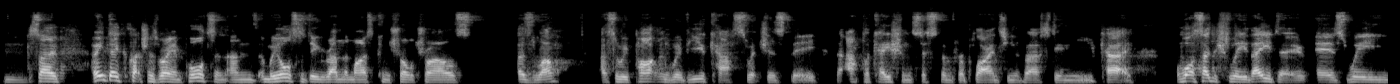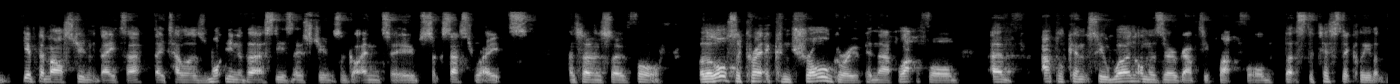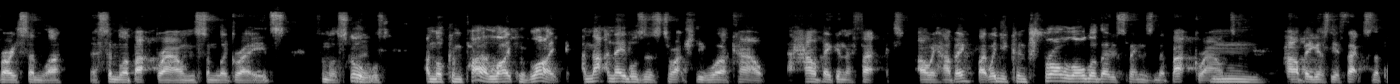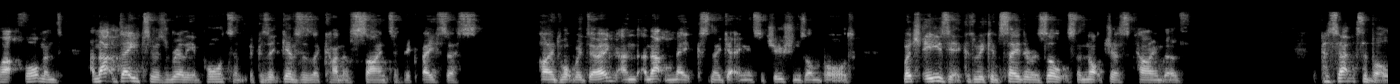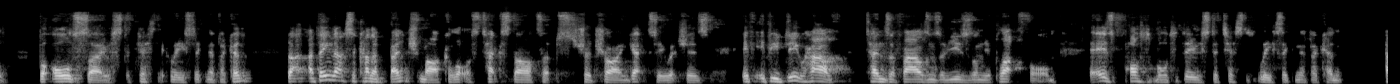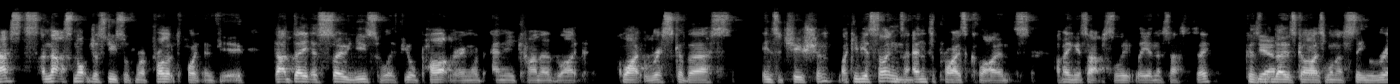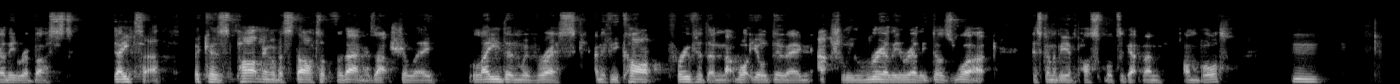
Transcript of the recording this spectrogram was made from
Mm. So I think data collection is very important. And, and we also do randomized control trials as well. Uh, so we partnered with UCAS, which is the, the application system for applying to university in the UK. And what essentially they do is we give them our student data. They tell us what universities those students have got into, success rates, and so on and so forth. But they'll also create a control group in their platform of applicants who weren't on the zero gravity platform, but statistically look very similar, similar backgrounds, similar grades, similar schools, and they'll compare like with like, and that enables us to actually work out how big an effect are we having. Like when you control all of those things in the background, mm. How big is the effect of the platform, and and that data is really important because it gives us a kind of scientific basis behind what we're doing, and and that makes you know, getting institutions on board much easier because we can say the results are not just kind of perceptible, but also statistically significant. That, I think that's a kind of benchmark a lot of tech startups should try and get to, which is if, if you do have tens of thousands of users on your platform, it is possible to do statistically significant tests. And that's not just useful from a product point of view. That data is so useful if you're partnering with any kind of like quite risk averse institution. Like if you're selling to mm. enterprise clients, I think it's absolutely a necessity because yeah. those guys want to see really robust data because partnering with a startup for them is actually laden with risk. And if you can't prove to them that what you're doing actually really, really does work, it's going to be impossible to get them on board. Mm.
